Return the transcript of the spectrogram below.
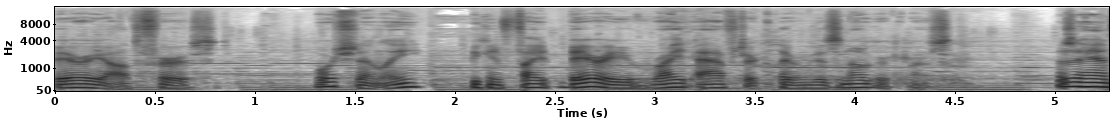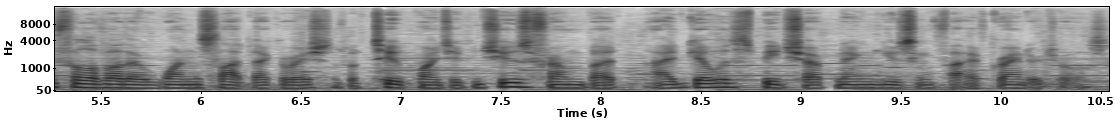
Barioth first. Fortunately, we can fight Barry right after clearing the Zinogre quest. There's a handful of other one slot decorations with 2 points you can choose from, but I'd go with speed sharpening using 5 grinder jewels.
